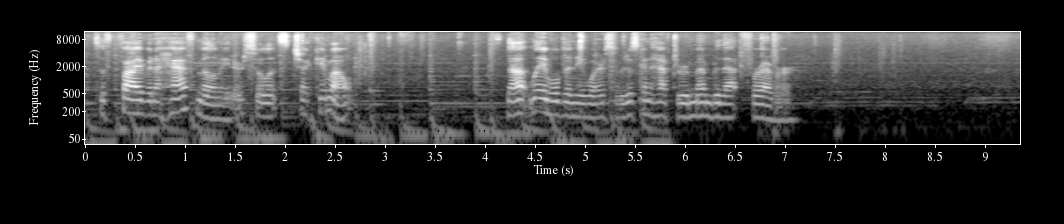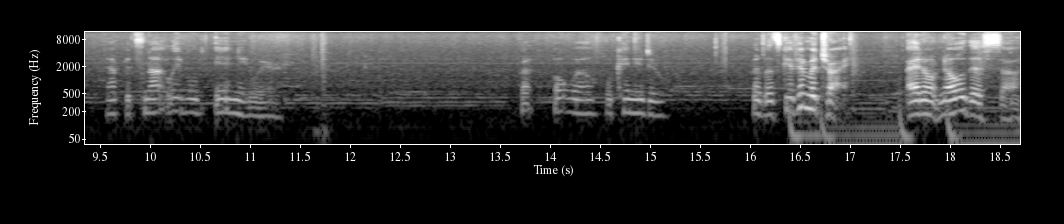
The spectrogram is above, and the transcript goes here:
It's a five and a half millimeter, so let's check him out. It's not labeled anywhere, so we're just going to have to remember that forever. Yep, it's not labeled anywhere. But, oh well, what can you do? But let's give him a try. I don't know this, uh,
